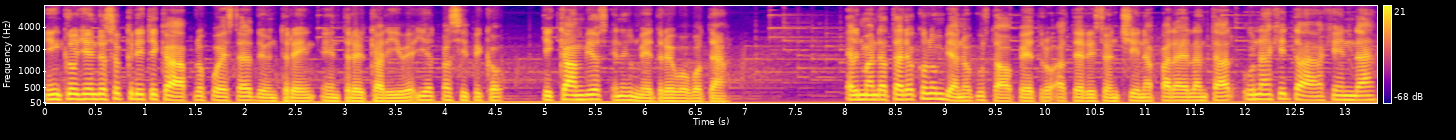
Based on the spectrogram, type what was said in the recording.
incluyendo su crítica a propuestas de un tren entre el Caribe y el Pacífico y cambios en el metro de Bogotá. El mandatario colombiano Gustavo Petro aterrizó en China para adelantar una agitada agenda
